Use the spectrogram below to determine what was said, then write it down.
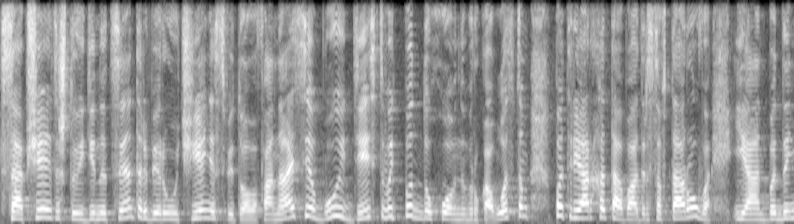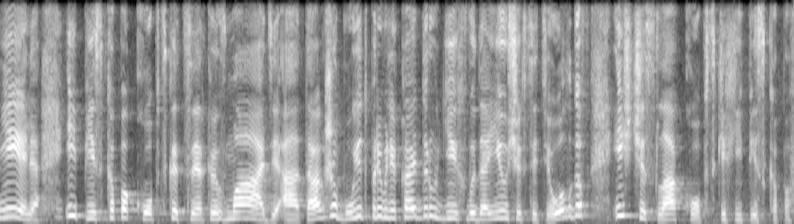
Сообщается, что единый центр вероучения святого Афанасия будет действовать под духовным руководством патриарха Тавадроса II Иоанна Даниэля, епископа Коптской церкви в Мааде, а также будет привлекать других выдающихся теологов из числа коптских епископов.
